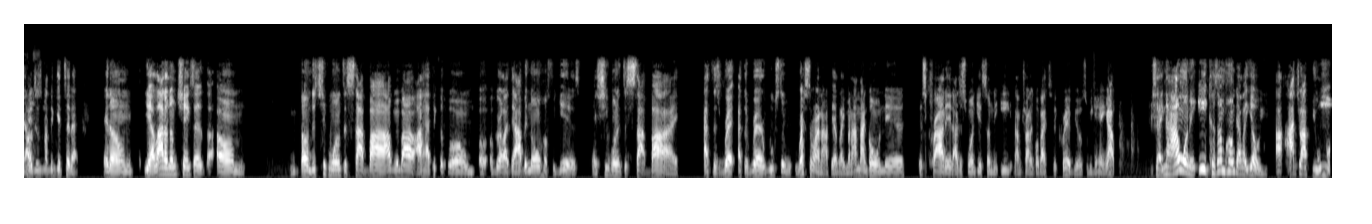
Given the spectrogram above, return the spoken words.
that. I was just about to get to that. And um, yeah, a lot of them chicks that um. Um, this chick wanted to stop by. I remember I, I had picked up um a, a girl like that. I've been knowing her for years, and she wanted to stop by at this red at the Red Rooster restaurant out there. I was like, man, I'm not going there. It's crowded. I just want to get something to eat, and I'm trying to go back to the crib, yo, so we can hang out. She's like, nah, I want to eat because I'm hungry. I'm like, yo, I, I drop you off,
